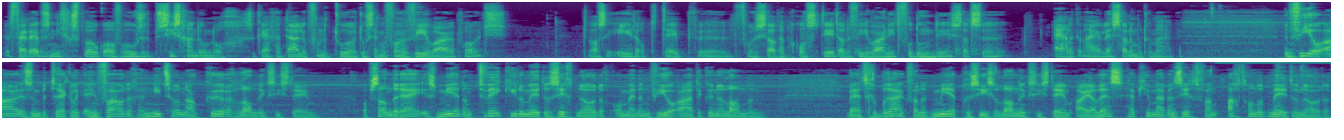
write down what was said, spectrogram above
Verder hebben ze niet gesproken over hoe ze het precies gaan doen nog. Ze krijgen duidelijk van de Tour toestemming voor een VOR-approach. Terwijl ze eerder op de tape voor zichzelf hebben geconstateerd dat de VOR niet voldoende is. Dat ze eigenlijk een ILS zouden moeten maken. Een VOR is een betrekkelijk eenvoudig en niet zo nauwkeurig landingssysteem. Op Sanderij is meer dan 2 kilometer zicht nodig om met een VOR te kunnen landen. Bij het gebruik van het meer precieze landingssysteem ILS heb je maar een zicht van 800 meter nodig.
